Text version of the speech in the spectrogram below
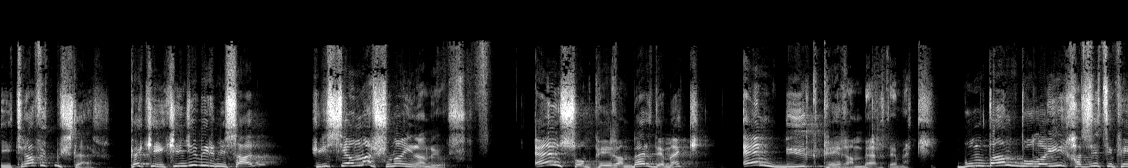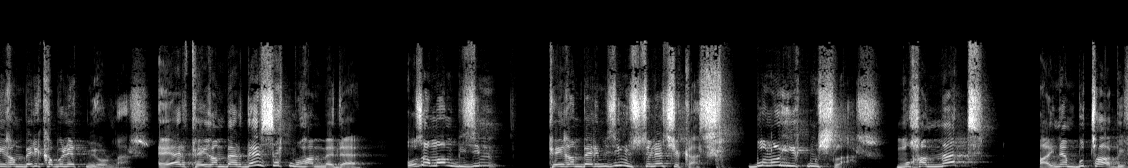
İtiraf etmişler. Peki ikinci bir misal Hristiyanlar şuna inanıyor. En son peygamber demek en büyük peygamber demek. Bundan dolayı Hazreti Peygamber'i kabul etmiyorlar. Eğer peygamber dersek Muhammed'e o zaman bizim peygamberimizin üstüne çıkar. Bunu yıkmışlar. Muhammed aynen bu tabir.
